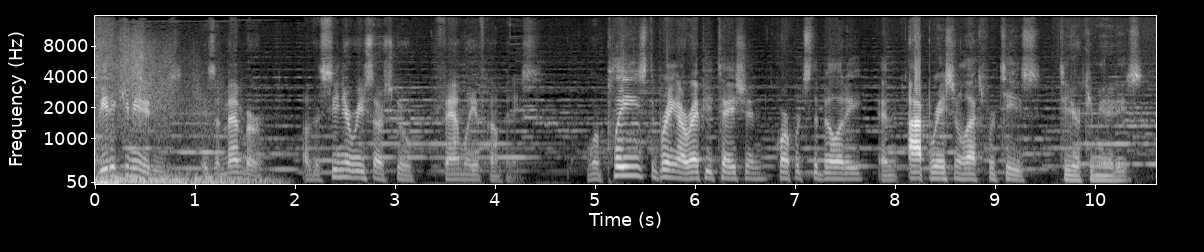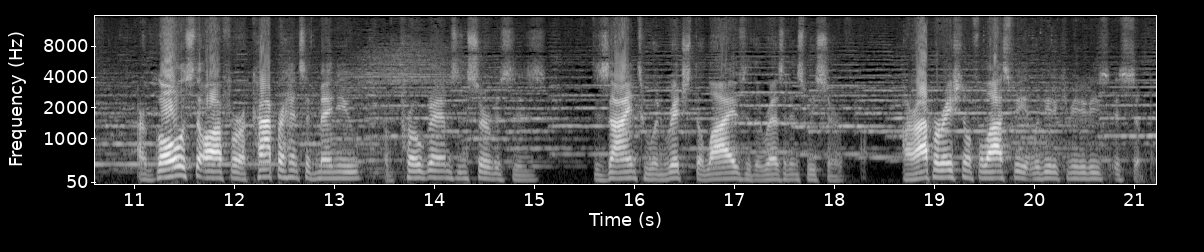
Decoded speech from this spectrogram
Levita Communities is a member of the Senior Resource Group family of companies. We're pleased to bring our reputation, corporate stability, and operational expertise to your communities. Our goal is to offer a comprehensive menu of programs and services designed to enrich the lives of the residents we serve. Our operational philosophy at Levita Communities is simple.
